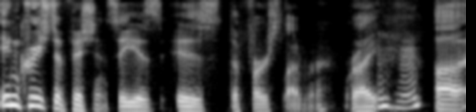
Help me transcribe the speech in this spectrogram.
increased efficiency is is the first lever, right? Mm-hmm. Uh,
